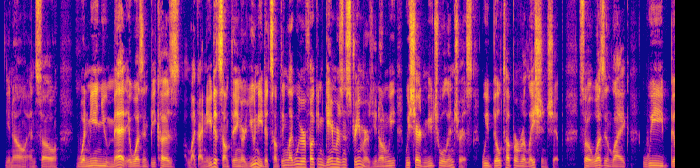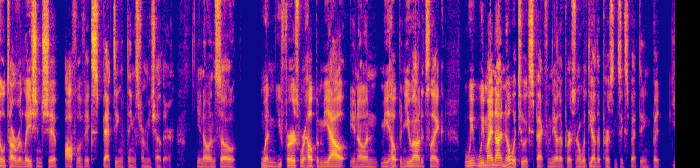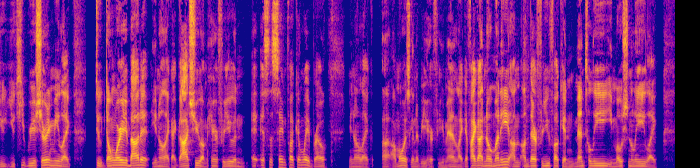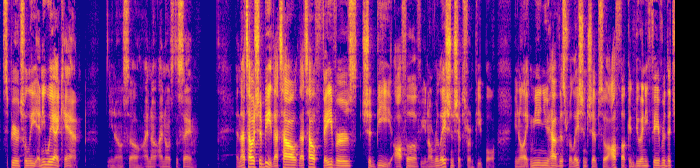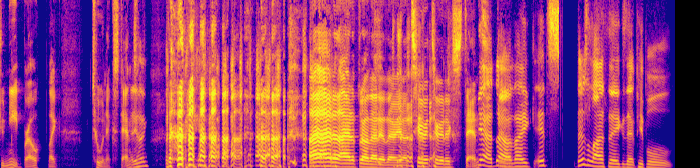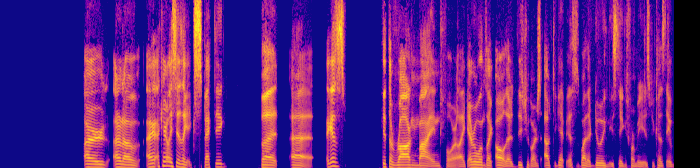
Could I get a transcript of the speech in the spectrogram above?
you know? And so when me and you met, it wasn't because like I needed something or you needed something. Like we were fucking gamers and streamers, you know, and we we shared mutual interests. We built up a relationship. So it wasn't like we built our relationship off of expecting things from each other. You know, and so when you first were helping me out, you know, and me helping you out, it's like we we might not know what to expect from the other person or what the other person's expecting, but you you keep reassuring me like dude, don't worry about it. You know, like I got you. I'm here for you, and it's the same fucking way, bro. You know, like uh, I'm always gonna be here for you, man. Like if I got no money, I'm I'm there for you, fucking mentally, emotionally, like spiritually, any way I can. You know, so I know I know it's the same, and that's how it should be. That's how that's how favors should be off of you know relationships from people. You know, like me and you have this relationship, so I'll fucking do any favor that you need, bro. Like to an extent. Anything? I, I, had to, I had to throw that in there, yeah, to to an extent. Yeah, no, like it's there's a lot of things that people are I don't know, I, I can't really say it's like expecting, but uh I guess get the wrong mind for like everyone's like, oh, these people are just out to get me. This is why they're doing these things for me is because they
